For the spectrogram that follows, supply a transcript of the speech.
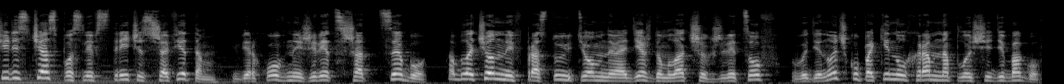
Через час после встречи с Шафетом верховный жрец Шатцебу, облаченный в простую темную одежду младших жрецов, в одиночку покинул храм на площади богов.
